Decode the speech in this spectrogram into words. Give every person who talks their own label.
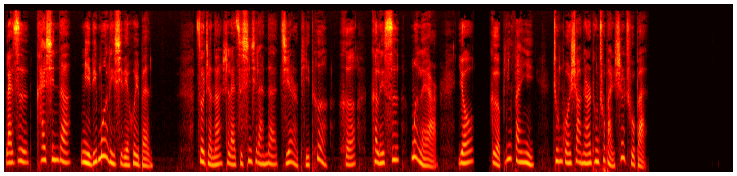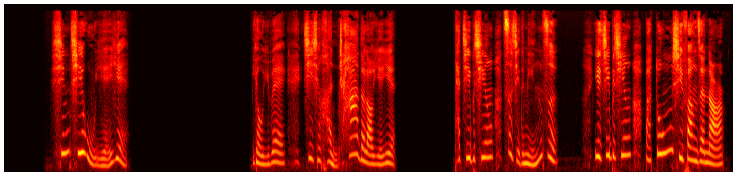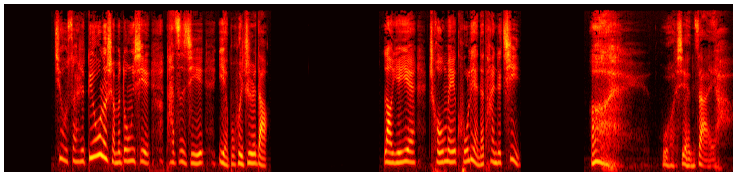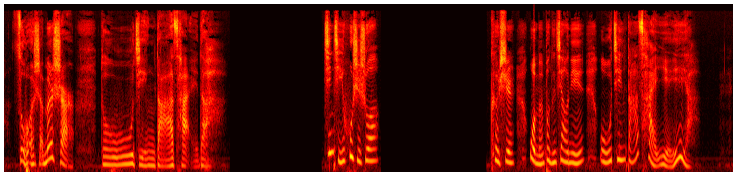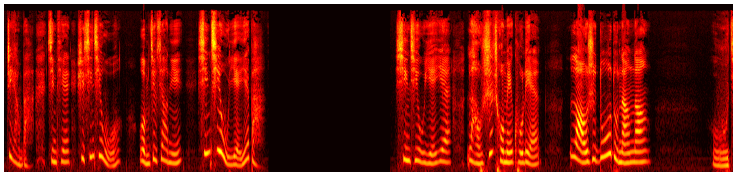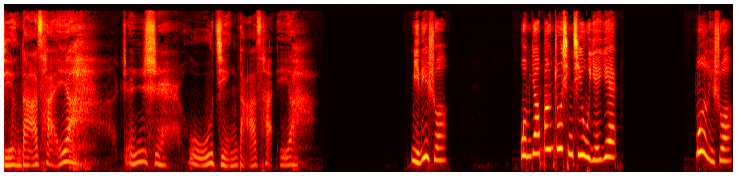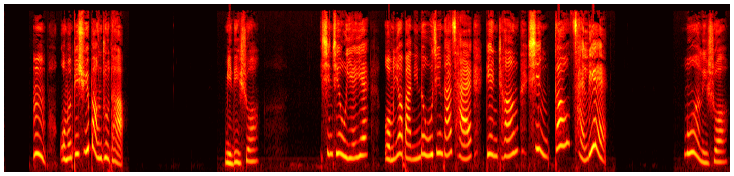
Speaker 1: 来自开心的米粒茉莉系列绘本，作者呢是来自新西兰的吉尔皮特和克雷斯莫雷尔，由葛冰翻译，中国少年儿童出版社出版。星期五爷爷有一位记性很差的老爷爷，他记不清自己的名字，也记不清把东西放在哪儿。就算是丢了什么东西，他自己也不会知道。老爷爷愁眉苦脸的叹着气：“
Speaker 2: 唉，我现在呀，做什么事儿都无精打采的。”
Speaker 1: 金吉护士说：“可是我们不能叫您无精打采爷爷呀。”这样吧，今天是星期五，我们就叫您星期五爷爷吧。星期五爷爷老是愁眉苦脸，老是嘟嘟囔囔，
Speaker 2: 无精打采呀，真是无精打采呀。
Speaker 1: 米莉说：“我们要帮助星期五爷爷。”茉莉说。嗯，我们必须帮助他。米莉说：“星期五爷爷，我们要把您的无精打采变成兴高采烈。”茉莉说：“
